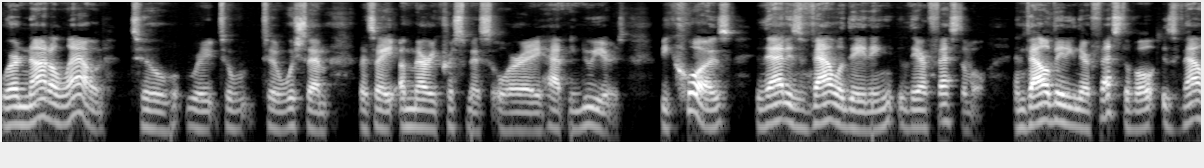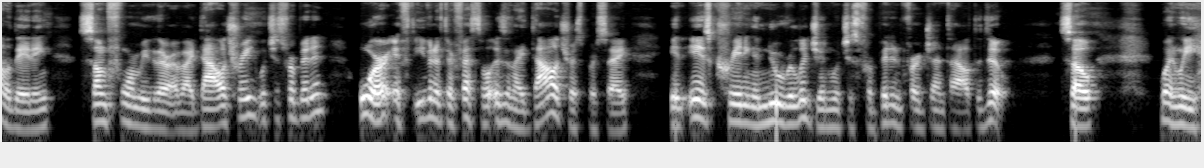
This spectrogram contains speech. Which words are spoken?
We're not allowed to to to wish them, let's say, a Merry Christmas or a Happy New Year's, because that is validating their festival. And validating their festival is validating some form either of idolatry, which is forbidden, or if even if their festival isn't idolatrous per se, it is creating a new religion, which is forbidden for a Gentile to do. So when we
